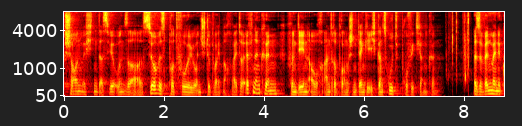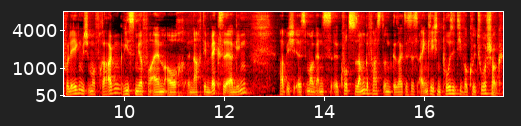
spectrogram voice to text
schauen möchten, dass wir unser Serviceportfolio ein Stück weit noch weiter öffnen können, von denen auch andere Branchen denke ich, ganz gut profitieren können. Also wenn meine Kollegen mich immer fragen, wie es mir vor allem auch nach dem Wechsel erging, habe ich es immer ganz äh, kurz zusammengefasst und gesagt, es ist eigentlich ein positiver Kulturschock,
